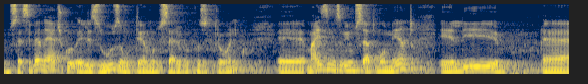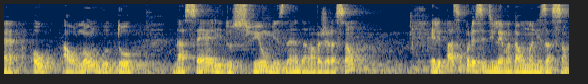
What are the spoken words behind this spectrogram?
um ser cibernético eles usam o termo cérebro positrônico é, mas em, em, um certo momento ele é, ou ao longo do da série, dos filmes, né, da nova geração, ele passa por esse dilema da humanização.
